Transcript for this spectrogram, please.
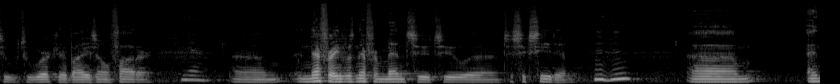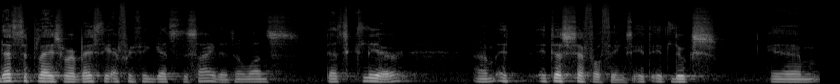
to, to work there by his own father. Yeah. Um, and never, he was never meant to to uh, to succeed him. Mm-hmm. Um, and that's the place where basically everything gets decided. And once that's clear, um, it it does several things. It it looks um,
